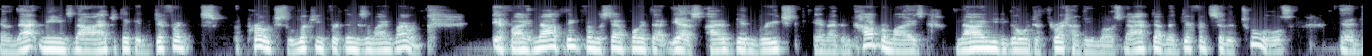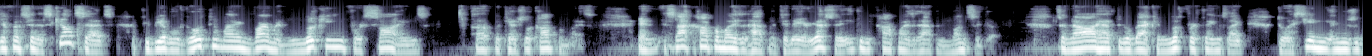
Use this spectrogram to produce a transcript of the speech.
And that means now I have to take a different approach to looking for things in my environment. If I now think from the standpoint that, yes, I've been breached and I've been compromised, now I need to go into threat hunting mode. Now I have to have a different set of tools and a different set of skill sets to be able to go through my environment looking for signs of potential compromise. And it's not compromise that happened today or yesterday. It could be compromise that happened months ago. So now I have to go back and look for things like, do I see any unusual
